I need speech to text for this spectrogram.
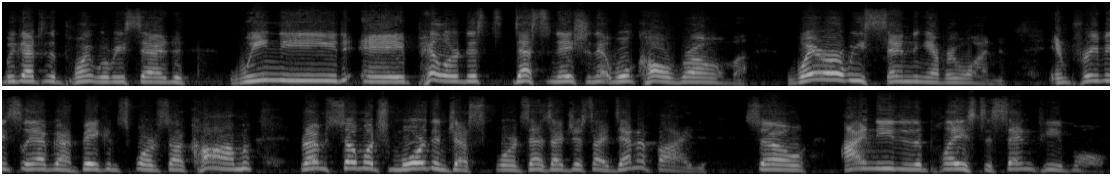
we got to the point where we said, we need a pillar des- destination that we'll call Rome. Where are we sending everyone? And previously, I've got baconsports.com, but I'm so much more than just sports, as I just identified. So I needed a place to send people.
